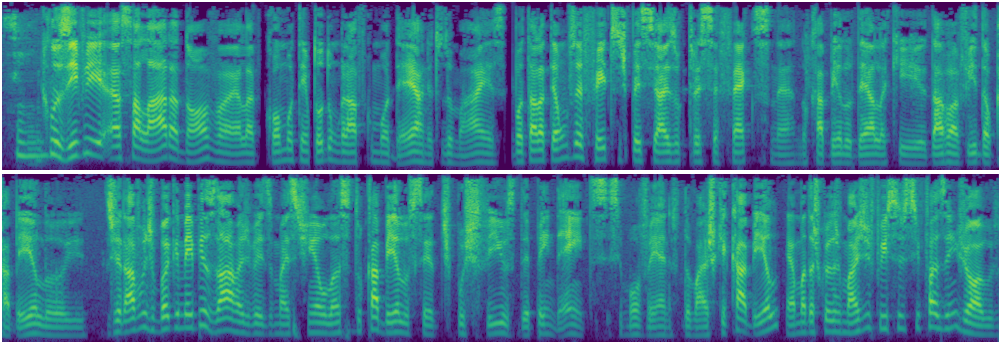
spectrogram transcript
Sim. Inclusive, essa Lara nova, ela, como tem todo um gráfico moderno e tudo mais, botaram até uns efeitos especiais, o Trace Effects, né, no cabelo dela, que dava vida ao cabelo e gerava uns bugs meio bizarros às vezes, mas tinha o lance do cabelo ser, tipo, os fios dependentes, se movendo e tudo mais. Porque cabelo é uma das coisas mais difíceis de se fazer em jogos.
